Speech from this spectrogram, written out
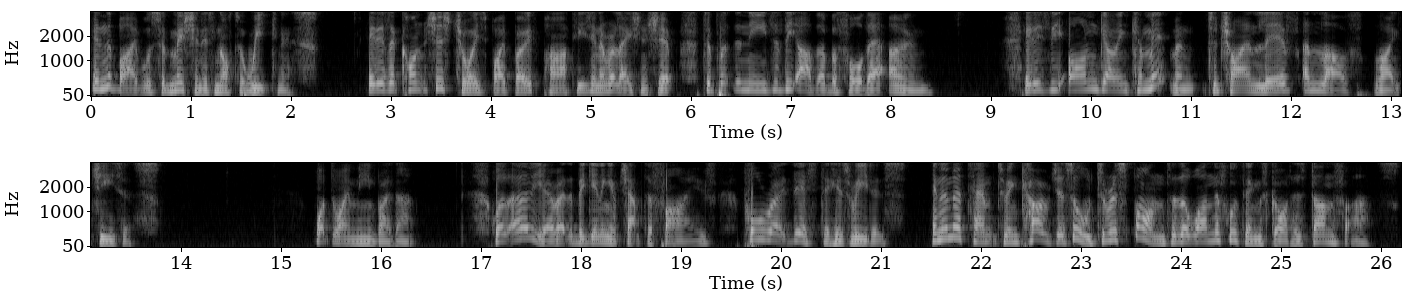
In the Bible, submission is not a weakness. It is a conscious choice by both parties in a relationship to put the needs of the other before their own. It is the ongoing commitment to try and live and love like Jesus. What do I mean by that? Well, earlier at the beginning of chapter 5, Paul wrote this to his readers in an attempt to encourage us all to respond to the wonderful things God has done for us.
